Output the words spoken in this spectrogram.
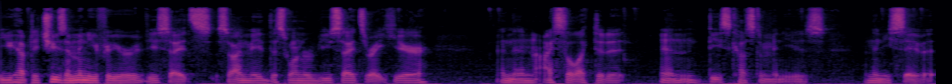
you have to choose a menu for your review sites. So I made this one review sites right here, and then I selected it in these custom menus and then you save it.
